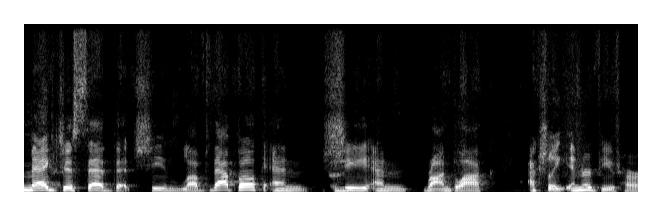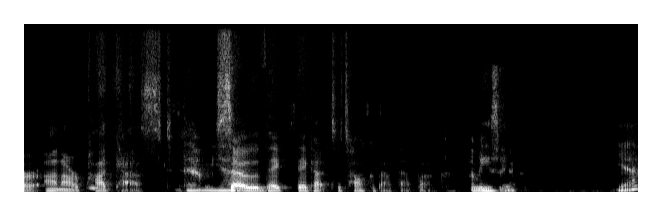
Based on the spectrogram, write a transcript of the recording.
Meg just said that she loved that book, and she and Ron Block actually interviewed her on our podcast. Them, yeah. So they they got to talk about that book. amazing yeah.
